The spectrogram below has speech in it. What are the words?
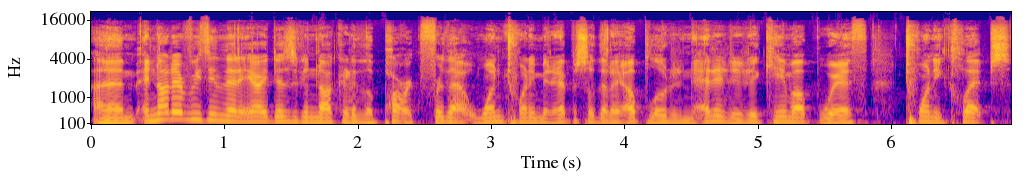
Um, and not everything that AI does is going to knock it out of the park. For that one 20 minute episode that I uploaded and edited, it came up with 20 clips.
